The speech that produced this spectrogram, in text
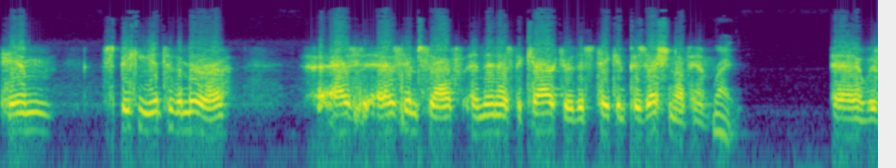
him speaking into the mirror as as himself, and then as the character that's taken possession of him. Right. And it was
